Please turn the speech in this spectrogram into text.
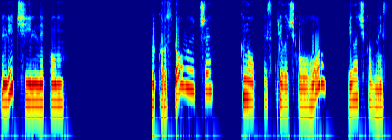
лічильником, використовуючи кнопки стрілочка вгору, стрілочка вниз.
